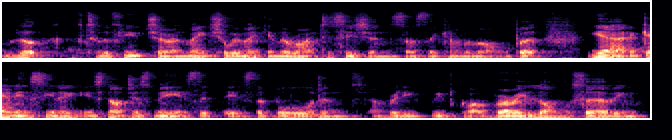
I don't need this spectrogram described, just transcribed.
look to the future and make sure we're making the right decisions as they come along. But yeah again it's you know it's not just me it's the it's the board and I'm really we've got a very long serving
